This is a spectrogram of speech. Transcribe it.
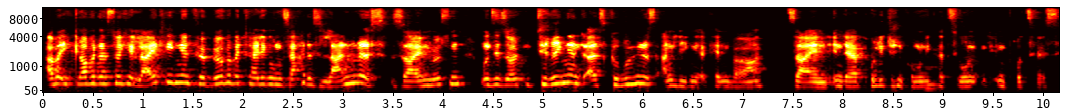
Aber ich glaube, dass solche Leitlinien für Bürgerbeteiligung Sache des Landes sein müssen und sie sollten dringend als grünes Anliegen erkennbar sein in der politischen Kommunikation und im Prozess.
